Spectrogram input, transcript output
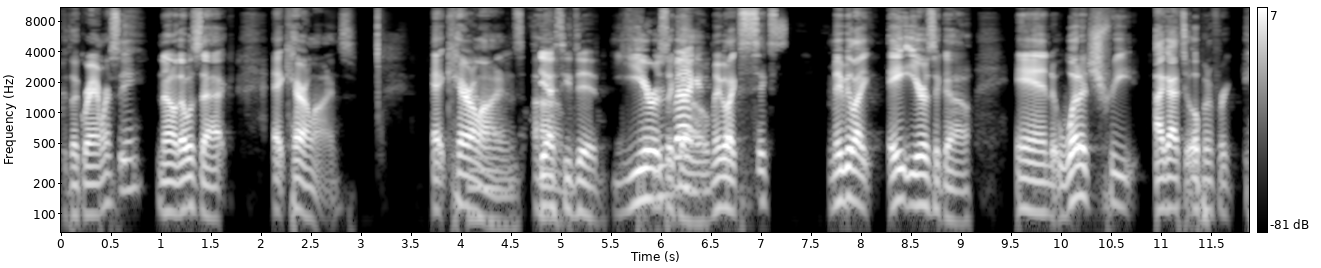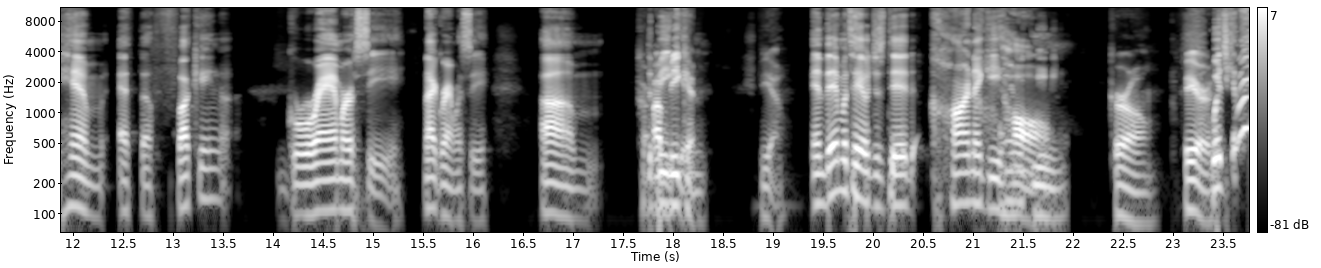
the gramercy no that was zach at caroline's at caroline's yes, um, he did. years ago, maybe like six, maybe like eight years ago. And what a treat I got to open for him at the fucking Gramercy, not Gramercy, um, the a Beacon. beacon. Yeah, And then Mateo just did Carnegie Hall, girl, fierce. which can I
